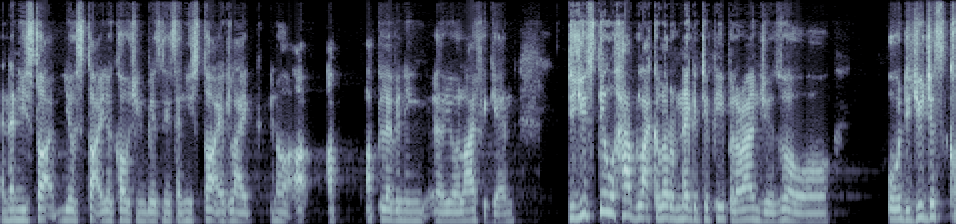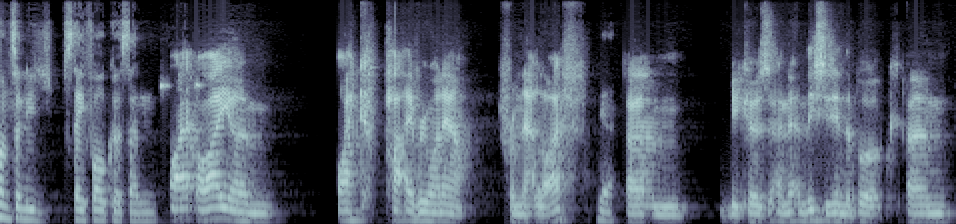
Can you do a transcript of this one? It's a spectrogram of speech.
and then you start you started your coaching business and you started like you know up up up leveling uh, your life again? Did you still have like a lot of negative people around you as well, or or did you just constantly stay focused and i i um i cut everyone out from that life. Yeah. Um because and, and this is in the book um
